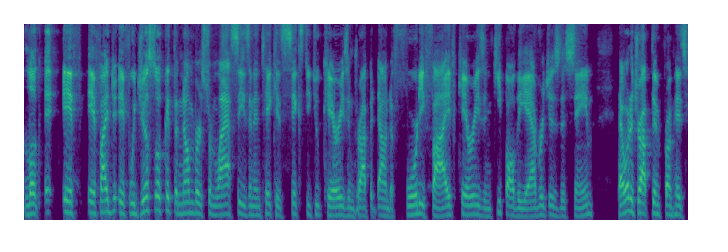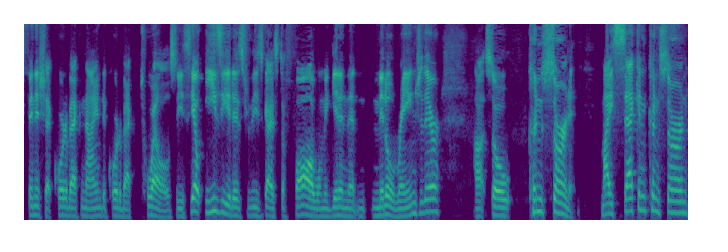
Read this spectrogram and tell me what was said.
look if if i if we just look at the numbers from last season and take his 62 carries and drop it down to 45 carries and keep all the averages the same that would have dropped him from his finish at quarterback 9 to quarterback 12 so you see how easy it is for these guys to fall when we get in that middle range there. Uh, so concerning my second concern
